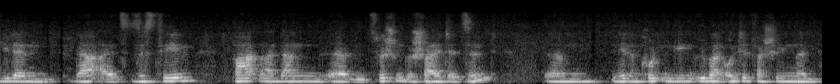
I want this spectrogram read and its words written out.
die denn da als Systempartner dann ähm, zwischengeschaltet sind, ähm, ihren Kunden gegenüber und den verschiedenen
